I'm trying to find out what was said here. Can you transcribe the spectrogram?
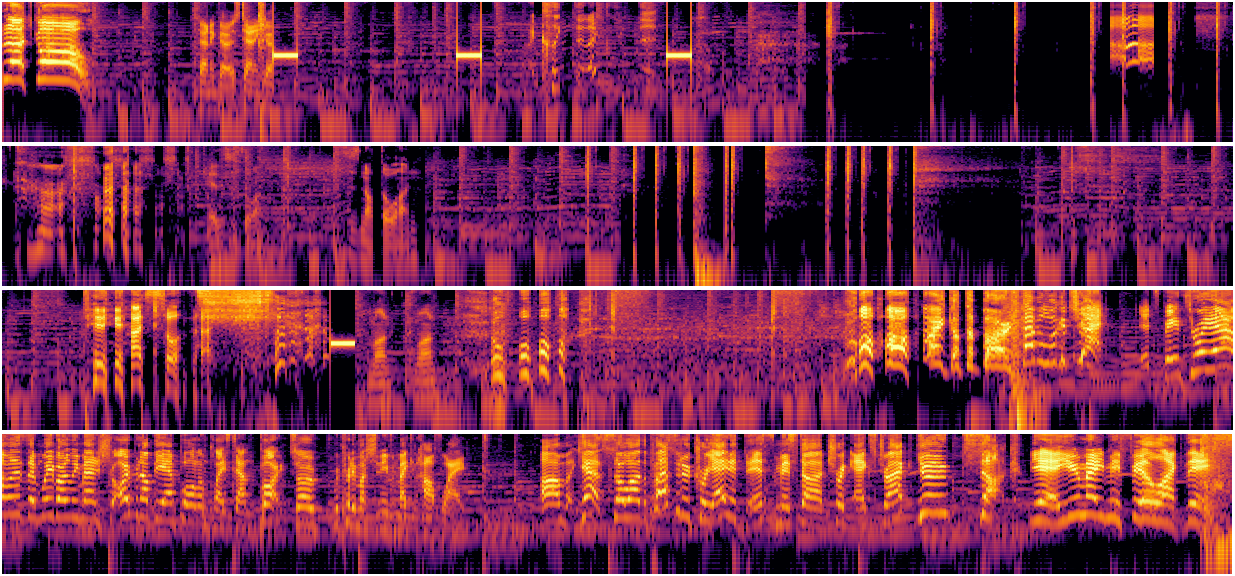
Let's go! down it goes. Down it goes. I clicked it. I clicked it. okay, this is the one. This is not the one. I saw that. come on, come on. Oh, oh, oh, oh. Oh, oh, I got the bird! Have a look at chat. It's been three hours and we've only managed to open up the air portal and place down the boat. So we pretty much didn't even make it halfway. Um, yeah, so uh, the person who created this, Mr. Trick X Track, you suck. Yeah, you made me feel like this.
